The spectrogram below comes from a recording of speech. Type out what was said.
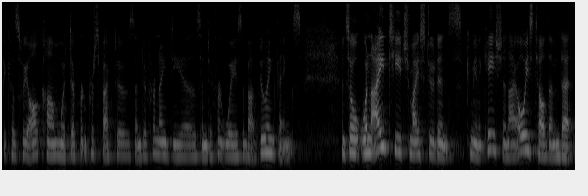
because we all come with different perspectives and different ideas and different ways about doing things. And so when I teach my students communication, I always tell them that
